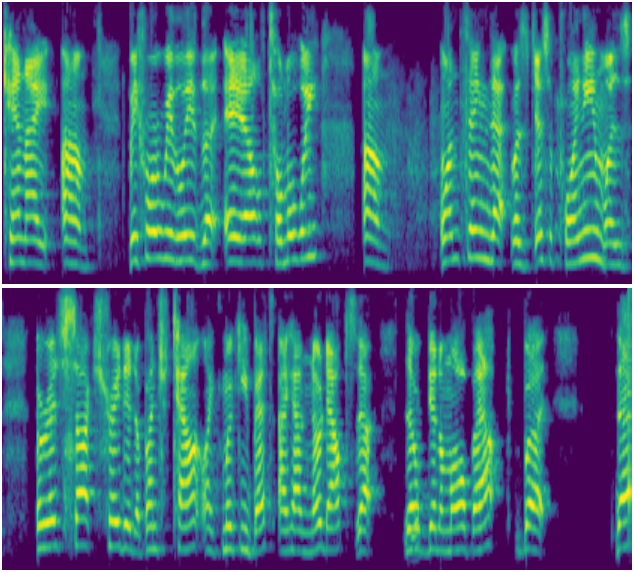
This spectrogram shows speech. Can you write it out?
Can I, um, before we leave the AL totally, um, one thing that was disappointing was the Red Sox traded a bunch of talent like Mookie Betts. I have no doubts that they'll yep. get them all back, but that.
